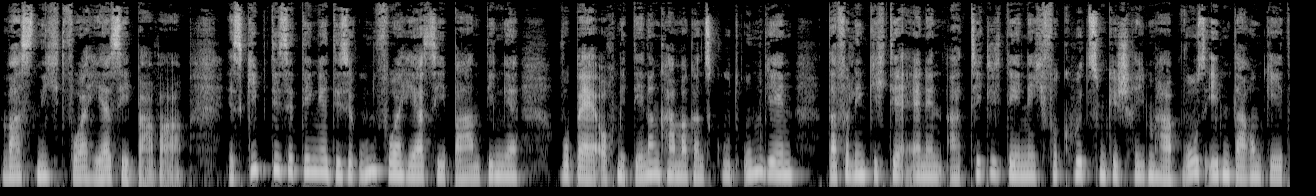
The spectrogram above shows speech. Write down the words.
was nicht vorhersehbar war? Es gibt diese Dinge, diese unvorhersehbaren Dinge, wobei auch mit denen kann man ganz gut umgehen. Da verlinke ich dir einen Artikel, den ich vor kurzem geschrieben habe, wo es eben darum geht,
